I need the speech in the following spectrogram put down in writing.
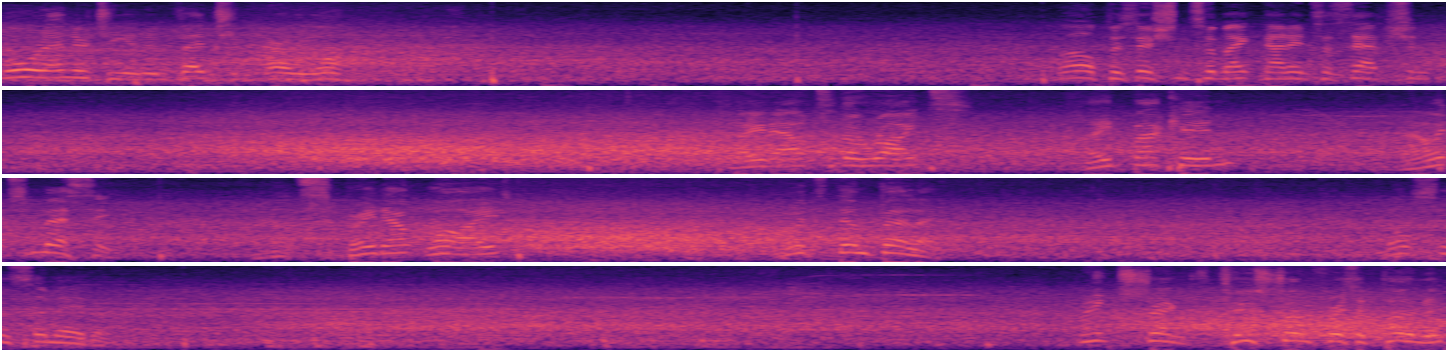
more energy and invention early on. Well positioned to make that interception. Played out to the right, played back in. Now it's Messi. And that's sprayed out wide. Now it's Dembele. Nelson Semedo. Great strength, too strong for his opponent.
